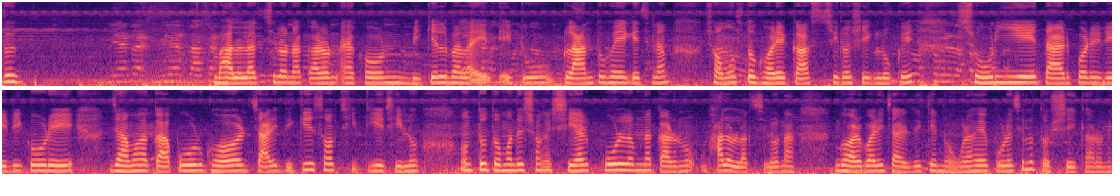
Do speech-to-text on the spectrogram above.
তো ভালো লাগছিল না, কারণ এখন বিকেলবেলায় একটু ক্লান্ত হয়ে গেছিলাম। সমস্ত ঘরের কাজ ছিল সেগুলোকে সরিয়ে তারপরে রেডি করে জামা কাপড় ঘর চারিদিকে সব ছিটিয়েছিল তো তোমাদের সঙ্গে শেয়ার করলাম না, কারণ ভালো লাগছিল না। ঘর বাড়ি চারিদিকে নোংরা হয়ে পড়েছিল তো সেই কারণে।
